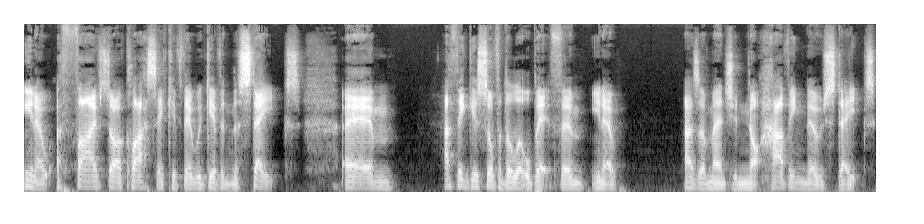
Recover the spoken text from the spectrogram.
you know, a five star classic if they were given the stakes. Um, I think it suffered a little bit from, you know, as I mentioned, not having those stakes,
